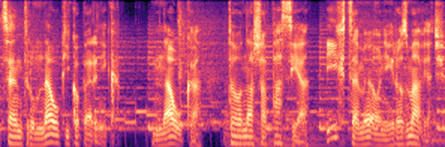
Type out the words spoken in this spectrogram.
Centrum Nauki Kopernik. Nauka to nasza pasja i chcemy o niej rozmawiać.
